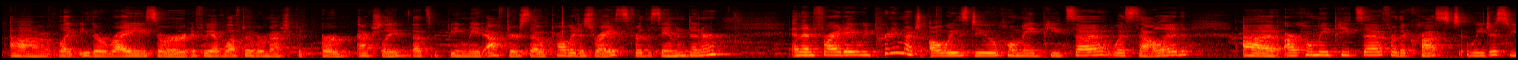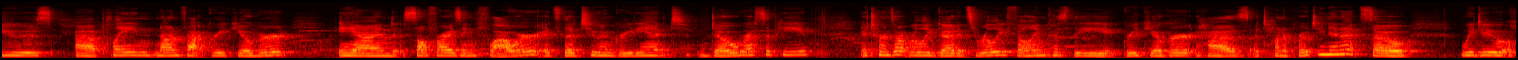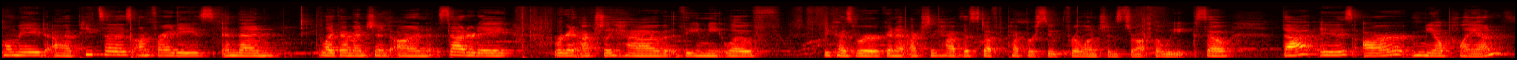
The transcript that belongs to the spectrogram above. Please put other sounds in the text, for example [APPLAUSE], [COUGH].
uh, like either rice or if we have leftover mashed, or actually that's being made after, so probably just rice for the salmon dinner. And then Friday, we pretty much always do homemade pizza with salad. Uh, our homemade pizza for the crust, we just use uh, plain non-fat Greek yogurt and self-rising flour. It's the two ingredient dough recipe. It turns out really good. It's really filling because the Greek yogurt has a ton of protein in it. So we do homemade uh, pizzas on Fridays. And then, like I mentioned, on Saturday, we're gonna actually have the meatloaf because we're gonna actually have the stuffed pepper soup for lunches throughout the week. So that is our meal plan.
